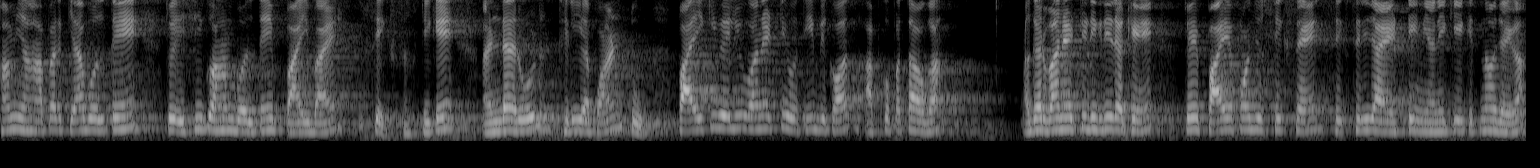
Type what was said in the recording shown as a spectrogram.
हम यहाँ पर क्या बोलते हैं? तो इसी को हम बोलते हैं पाई बाय सिक्स ठीक है? Under root three upon two pi की वैल्यू 180 होती है बिकॉज़ आपको पता होगा, अगर 180 डिग्री रखें तो ये पाई अपॉन जो सिक्स है सिक्स थ्री या एट्टीन यानी कि कितना हो जाएगा?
